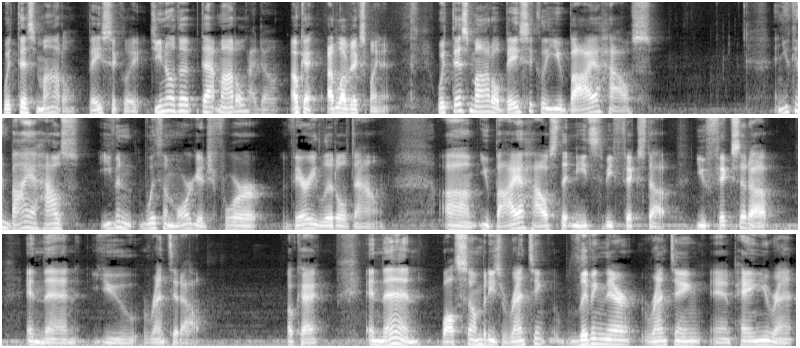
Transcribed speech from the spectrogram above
With this model, basically, do you know the, that model? I don't. Okay, I'd love to explain it. With this model, basically, you buy a house, and you can buy a house even with a mortgage for very little down. Um, you buy a house that needs to be fixed up, you fix it up, and then you rent it out. Okay, and then while somebody's renting, living there, renting, and paying you rent,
